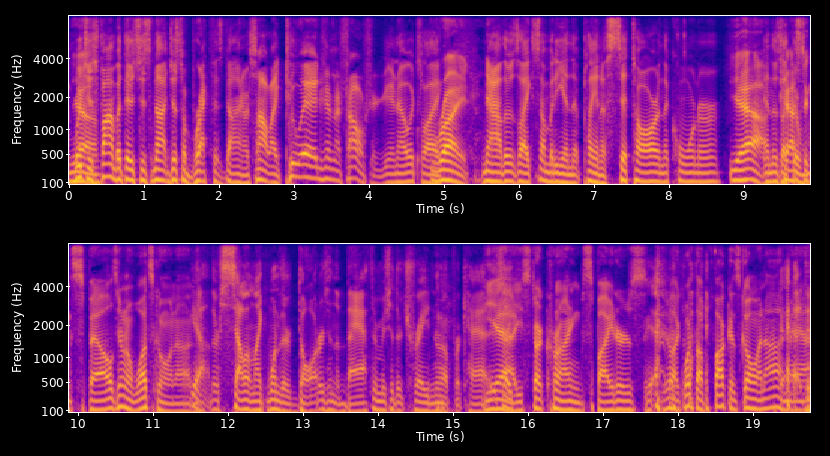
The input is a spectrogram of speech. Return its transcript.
which is fine. But there's just not just a breakfast diner. It's not like two eggs and a sausage. You know, it's like Right. now there's like somebody in the playing a sitar in the corner. Yeah. And there's, like, casting spells. You don't know what's going on. Yeah, they're selling like one of their daughters in the bathroom and shit. They're trading her up for cash. Yeah, like- you start crying spiders. Yeah. You're like, what the fuck is going on, man?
